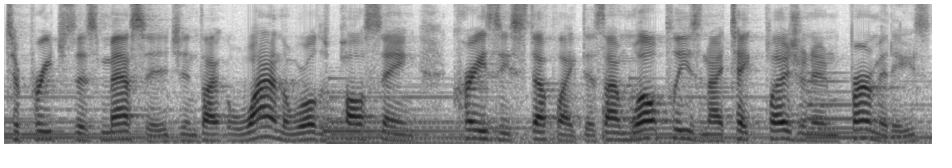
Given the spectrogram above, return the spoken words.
to preach this message and thought, well, why in the world is Paul saying crazy stuff like this? I'm well pleased and I take pleasure in infirmities,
